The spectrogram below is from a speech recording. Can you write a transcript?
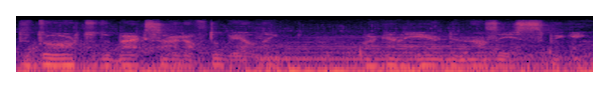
The door to the backside of the building. Can hear the Nazis speaking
